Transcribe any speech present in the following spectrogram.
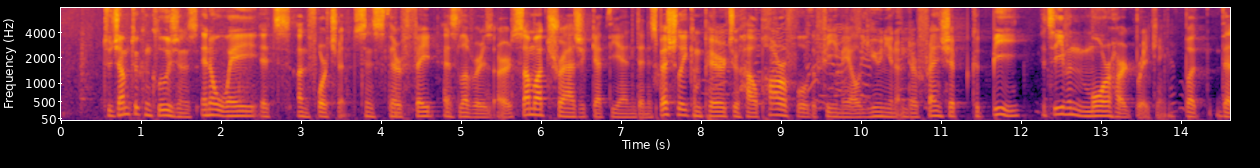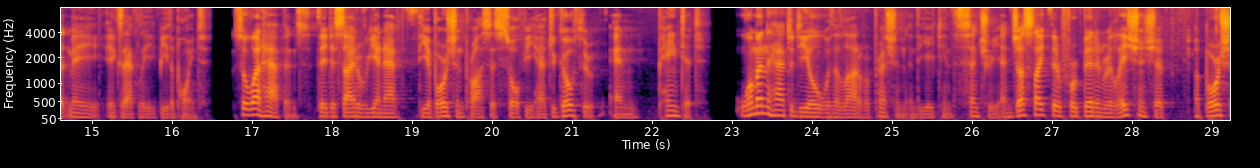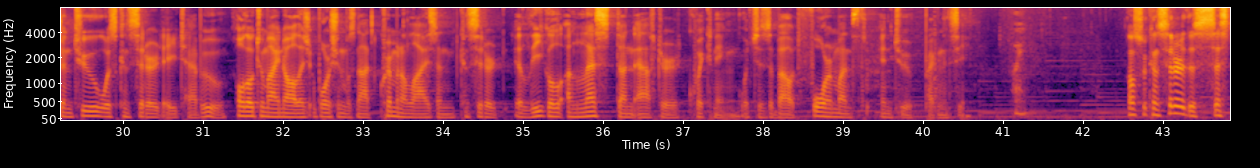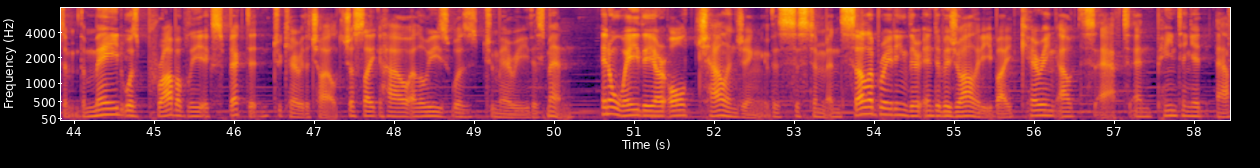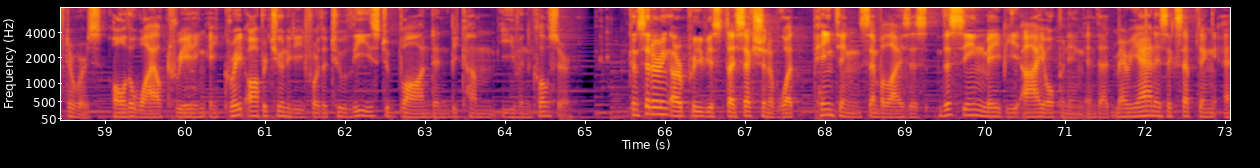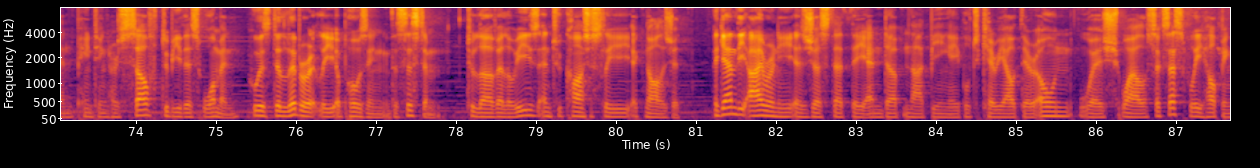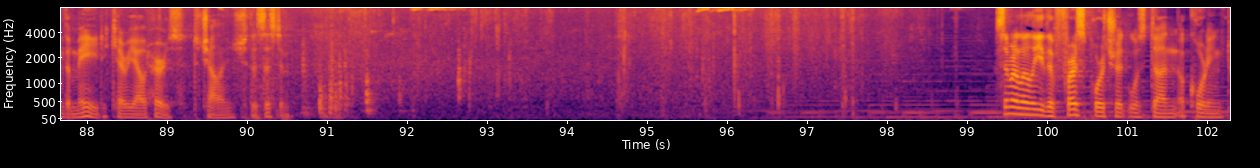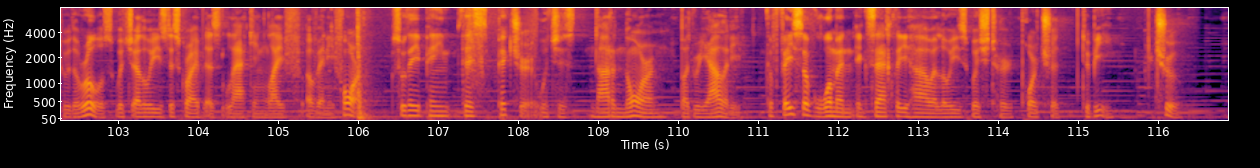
To jump to conclusions, in a way, it's unfortunate since their fate as lovers are somewhat tragic at the end, and especially compared to how powerful the female union under friendship could be, it's even more heartbreaking, but that may exactly be the point. So what happens? They decide to reenact the abortion process Sophie had to go through and paint it. Women had to deal with a lot of oppression in the 18th century, and just like their forbidden relationship, abortion too was considered a taboo. Although to my knowledge, abortion was not criminalized and considered illegal unless done after quickening, which is about four months into pregnancy. Also, consider this system. The maid was probably expected to carry the child, just like how Eloise was to marry this man. In a way, they are all challenging this system and celebrating their individuality by carrying out this act and painting it afterwards, all the while creating a great opportunity for the two Lees to bond and become even closer. Considering our previous dissection of what painting symbolizes, this scene may be eye-opening in that Marianne is accepting and painting herself to be this woman who is deliberately opposing the system, to love Eloise and to consciously acknowledge it. Again, the irony is just that they end up not being able to carry out their own wish while successfully helping the maid carry out hers to challenge the system. Similarly, the first portrait was done according to the rules, which Eloise described as lacking life of any form. So they paint this picture, which is not a norm, but reality. The face of woman exactly how Eloise wished her portrait to be. True.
